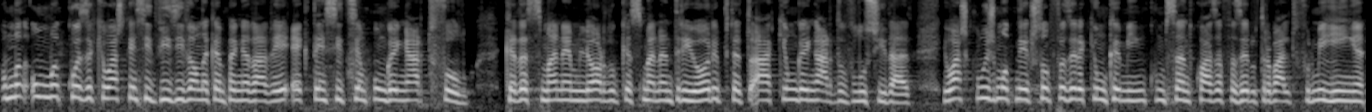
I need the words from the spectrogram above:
uma, uma coisa que eu acho que tem sido visível na campanha da AD é que tem sido sempre um ganhar de fogo. Cada semana é melhor do que a semana anterior e, portanto, há aqui um ganhar de velocidade. Eu acho que Luís Montenegro soube fazer aqui um caminho, começando quase a fazer o trabalho de formiguinha,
